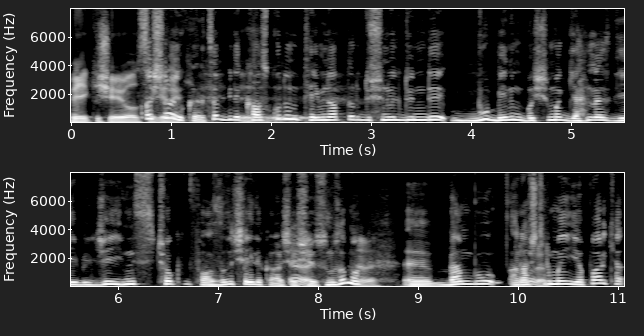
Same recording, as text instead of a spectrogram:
belki şey olsa Aşağı gerek. yukarı tabii bir de kaskonun ee, teminatları düşünüldüğünde bu benim başıma gelmez diyebileceğiniz çok fazla şeyle karşılaşıyorsunuz evet, ama evet. E, ben bu araştırmayı Doğru. yaparken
